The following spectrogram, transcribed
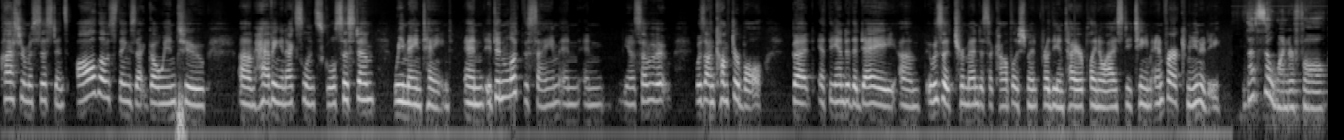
classroom assistants, all those things that go into um, having an excellent school system, we maintained. And it didn't look the same. And, and you know, some of it was uncomfortable. But at the end of the day, um, it was a tremendous accomplishment for the entire Plano ISD team and for our community. That's so wonderful.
